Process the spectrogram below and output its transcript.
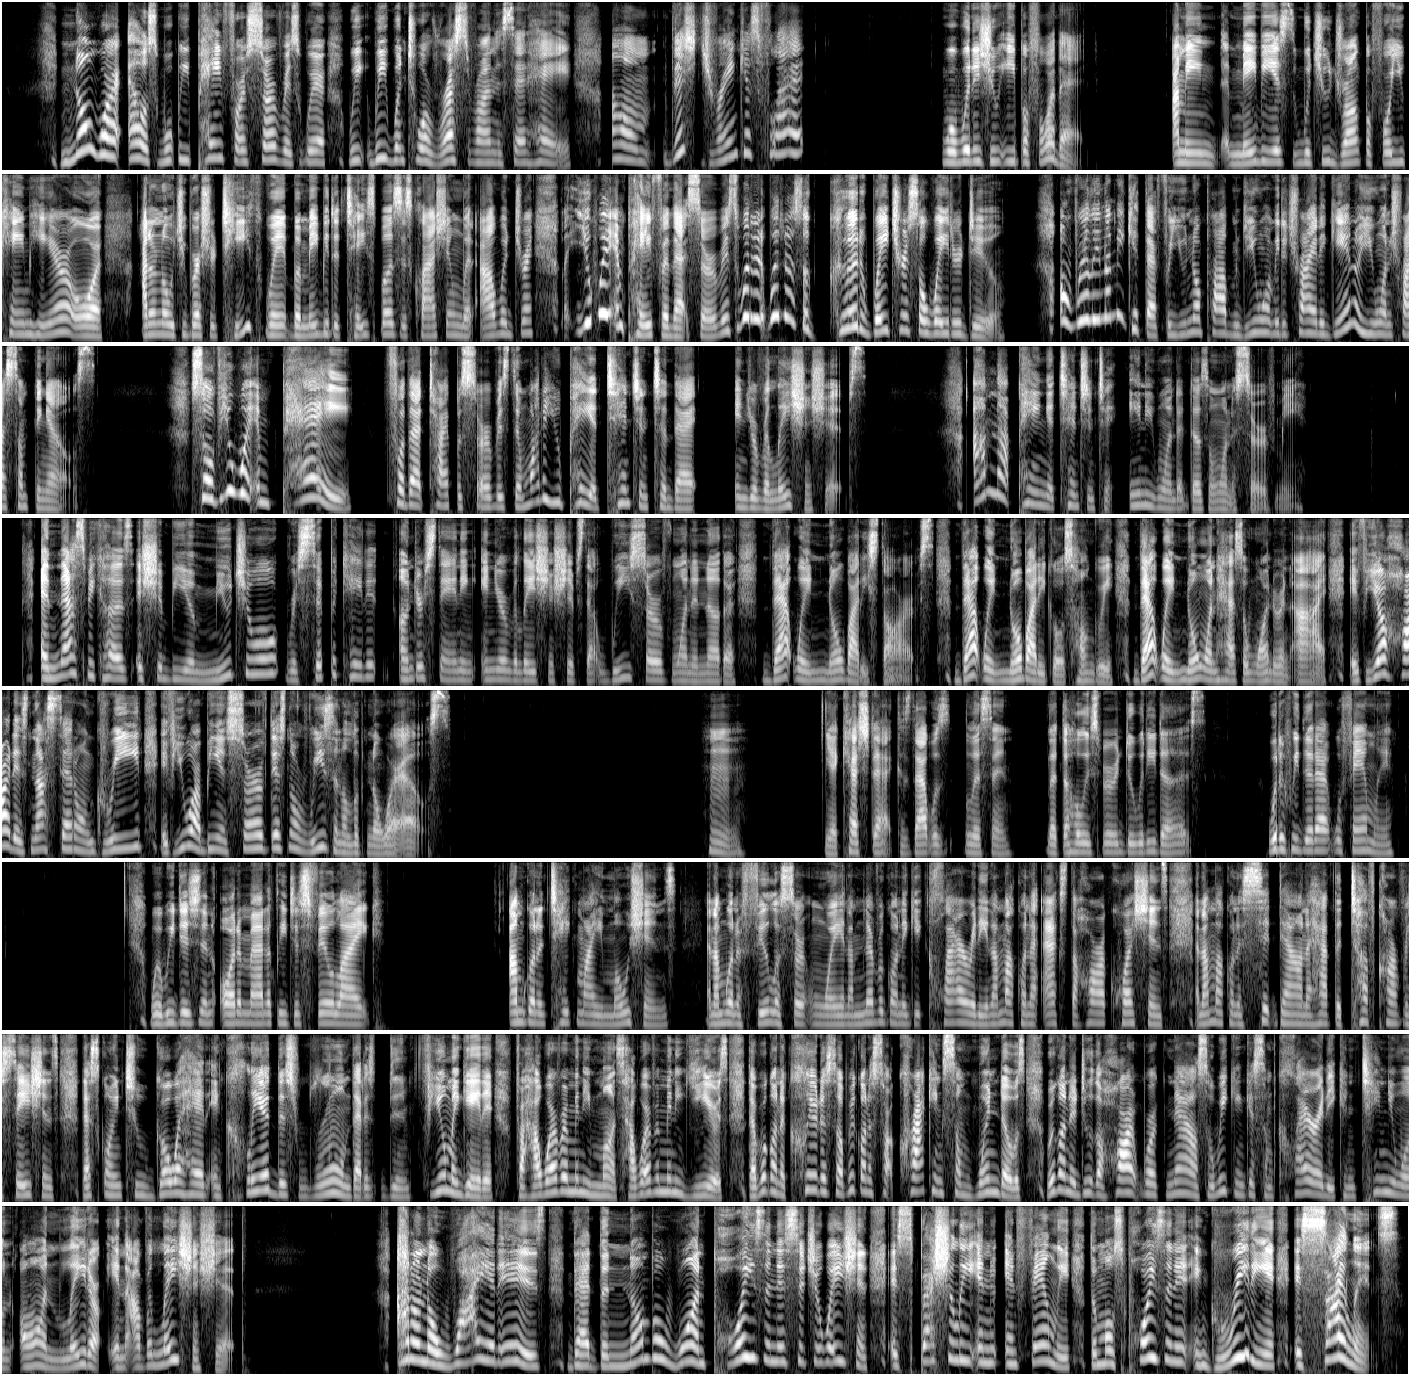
Nowhere else would we pay for a service where we, we went to a restaurant and said, hey, um, this drink is flat. Well, what did you eat before that? I mean, maybe it's what you drunk before you came here, or I don't know what you brush your teeth with, but maybe the taste buds is clashing with our drink. Like, you wouldn't pay for that service. What, what does a good waitress or waiter do? Oh, really? Let me get that for you. No problem. Do you want me to try it again, or you want to try something else? So if you wouldn't pay for that type of service, then why do you pay attention to that in your relationships? I'm not paying attention to anyone that doesn't want to serve me. And that's because it should be a mutual, reciprocated understanding in your relationships that we serve one another. That way, nobody starves. That way, nobody goes hungry. That way, no one has a wandering eye. If your heart is not set on greed, if you are being served, there's no reason to look nowhere else. Hmm. Yeah, catch that because that was, listen, let the Holy Spirit do what he does. What if we did that with family? Where we just didn't automatically just feel like I'm going to take my emotions and I'm going to feel a certain way and I'm never going to get clarity and I'm not going to ask the hard questions and I'm not going to sit down and have the tough conversations that's going to go ahead and clear this room that has been fumigated for however many months, however many years, that we're going to clear this up. We're going to start cracking some windows. We're going to do the hard work now so we can get some clarity continuing on later in our relationship. I don't know why it is that the number one poisonous situation, especially in, in family, the most poisonous ingredient is silence.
